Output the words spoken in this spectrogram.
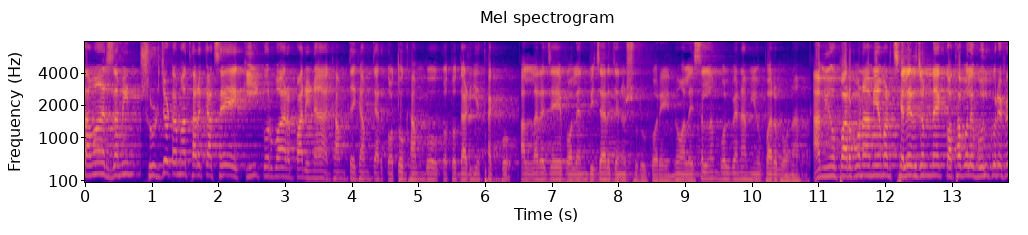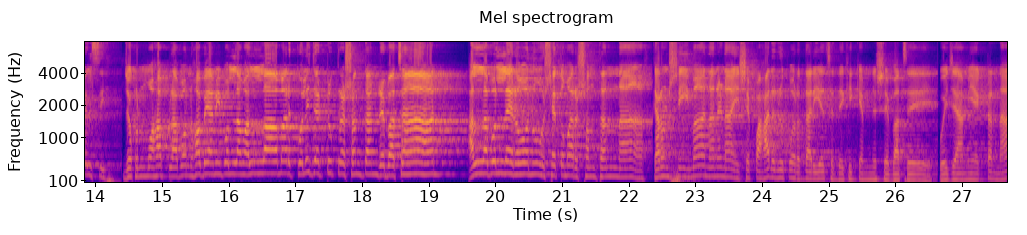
তামার জমিন, সূর্যটা মাথার কাছে। কি করব আর পারি না, ঘামতে ঘামতে আর কত ঘামবো, কত দাঁড়িয়ে থাকব। আল্লাহরে যে বলেন, বিচার যেন শুরু করে। নু আলাইহিস সালাম বলবেন আমিও পারব না। আমিও পারব না, আমি আমার ছেলের জন্য এক কথা বলে ভুল করে ফেলছি। যখন মহাপ্লাবন হবে, আমি বললাম, আল্লাহ, আমার কলিজার টুকরা সন্তান রে বাঁচান আল্লাহ বললেন রনু সে তোমার সন্তান না। কারণ সে ইমান আনে নাই, সে পাহাড়ের উপর দাঁড়িয়েছে, দেখি কেমনে সে বাঁচে। ওই যে আমি একটা না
